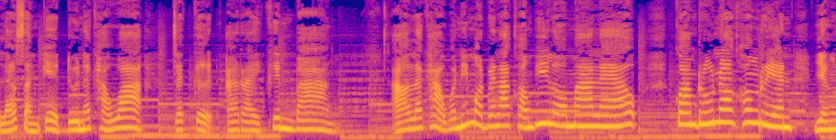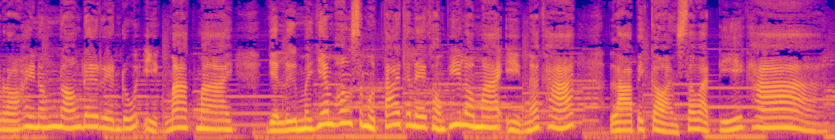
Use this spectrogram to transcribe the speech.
แล้วสังเกตดูนะคะว่าจะเกิดอะไรขึ้นบ้างเอาละค่ะ วันนี้หมดเวลาของพี่โลมาแล้ว ความรู้นอกห้องเรียนยังรอให้น้องๆได้เรียนรู้อีกมากมาย อย่าลืมมาเยี่ยมห้องสมุดใต้ทะเลของพี่โลมาอีกนะคะ ลาไปก่อนสวัสดีค่ะ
